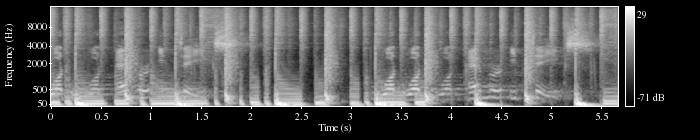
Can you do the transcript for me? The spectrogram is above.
what whatever it takes. What what whatever it takes.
